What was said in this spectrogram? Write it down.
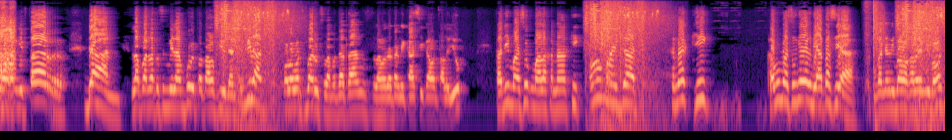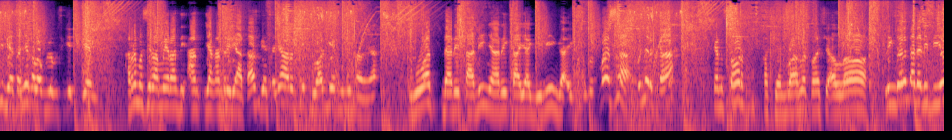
10 orang gifter dan 890 total view dan 9 followers baru selamat datang selamat datang dikasih kawan saluyuk tadi masuk malah kena kick oh my god kena kick kamu masuknya yang di atas ya? Bukan yang di bawah. Kalau yang di bawah sih biasanya kalau belum skip game. Karena masih rame ranti an- yang antri di atas biasanya harus skip dua game minimal ya. Buat dari tadi nyari kayak gini nggak ikut-ikut. Masa? Bener kah? Ken Store? Kasihan banget masya Allah. Link donat ada di bio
